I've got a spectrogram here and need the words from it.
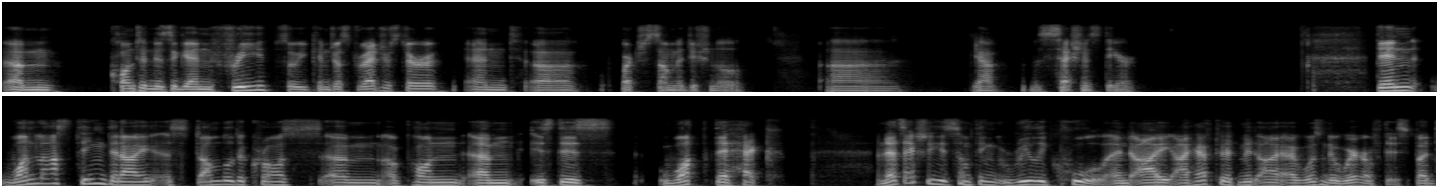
Um, content is again free, so you can just register and uh, watch some additional uh, yeah sessions there. Then one last thing that I stumbled across um, upon um, is this What the Hack and that's actually something really cool. And I, I have to admit, I, I wasn't aware of this, but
